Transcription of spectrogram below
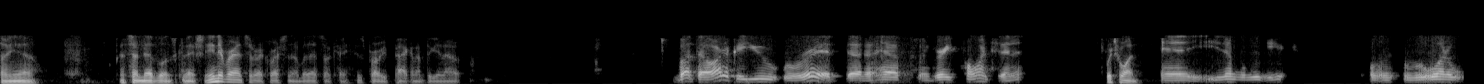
So yeah, that's our Netherlands connection. He never answered our question though, but that's okay. He's probably packing up to get out. But the article you read uh, has some great points in it, Which one? and you know, we, what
